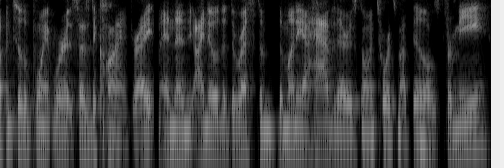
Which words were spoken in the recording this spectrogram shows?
up until the point where it says declined, right? And then I know that the rest of the money I have there is going towards my bills. For me,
